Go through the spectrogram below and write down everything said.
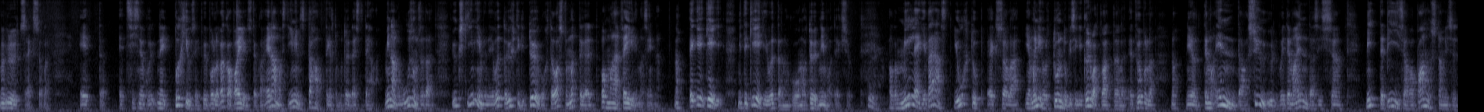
üleüldse, eks ole. et, et siis nagu neid põhjuseid võib olla väga paljusid, aga enamasti inimesed tahavad tegelikult oma tööd hästi teha. mina nagu usun seda, et ükski inimene ei võta ühtegi töökohta vastu mõttega, et oh, ma lähen fail ima sinna. noh, keegi, mitte keegi ei võta nagu oma tööd niimoodi, eks ju. Aga millegipärast juhtub, eks ole, ja mõnikord tundub isegi kõrvaltvaatajale, et võib-olla noh, nii-öelda tema enda süül või tema enda siis äh, mitte piisava panustamise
